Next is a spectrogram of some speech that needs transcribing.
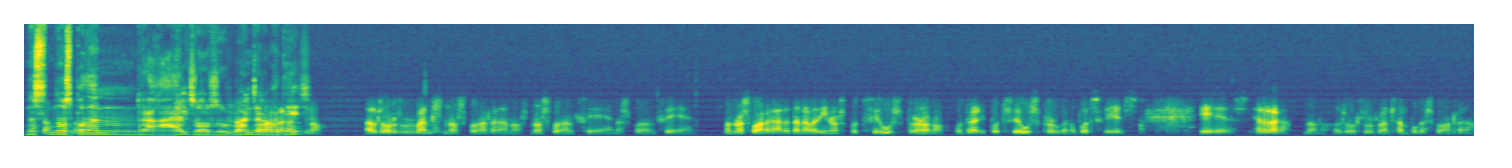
No, no, no es no. poden regar, eh, els horts urbans, no ara mateix? Regar, no, els horts urbans no es poden regar, no, no es poden fer... No es poden fer bueno, no es poden regar, t'anava a dir no es pot fer ús, però no, no, al contrari, pots fer ús, però el que no pots fer és, és, és regar. No, no, els horts urbans tampoc es poden regar.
